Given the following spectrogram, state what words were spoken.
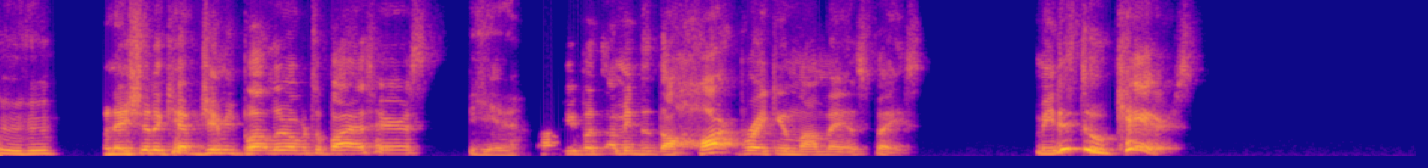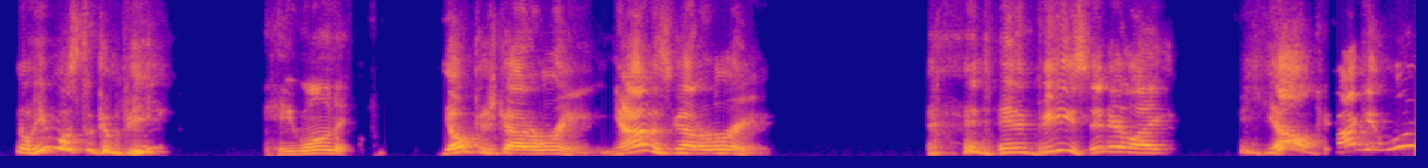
Mm-hmm. When they should have kept Jimmy Butler over Tobias Harris. Yeah. But I mean, the, the heartbreak in my man's face. I mean, this dude cares. No, he wants to compete. He wanted. Jokic got a ring. Giannis got a ring. and then B sitting there like, yo, can I get one?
